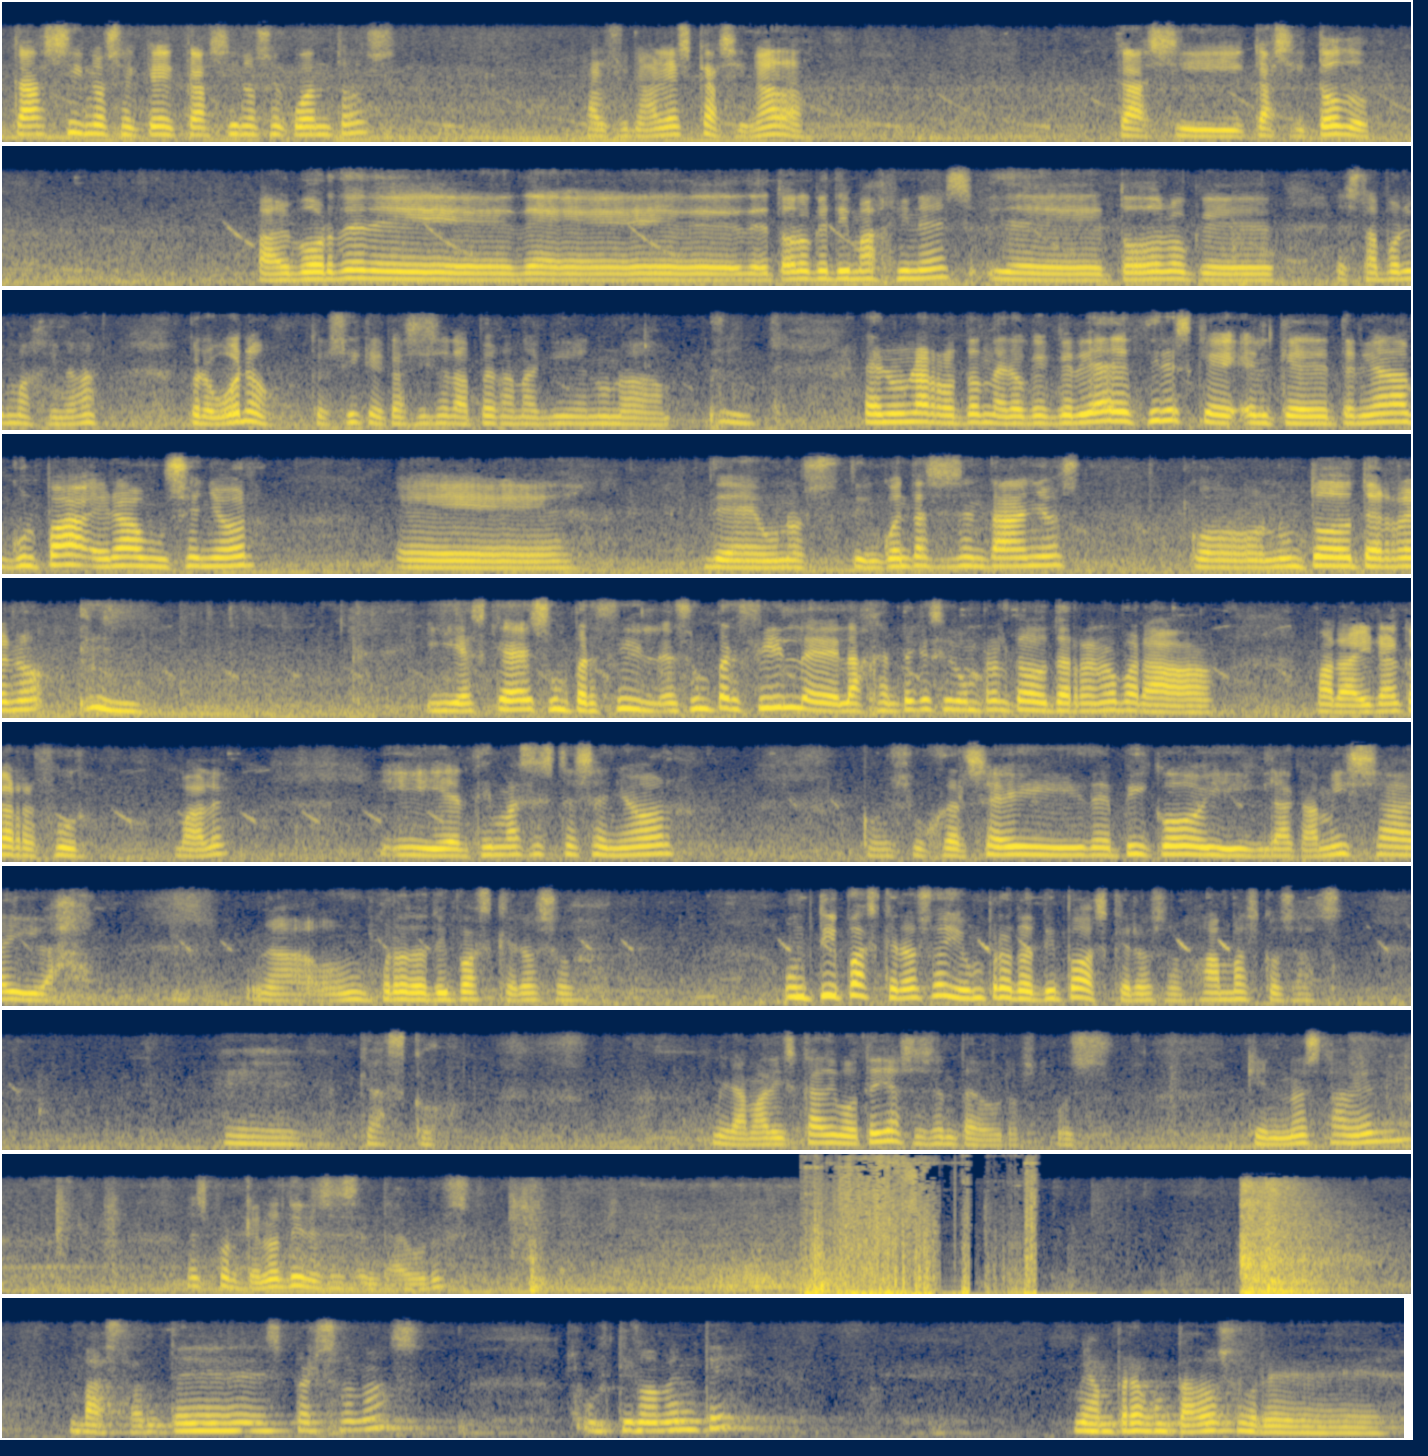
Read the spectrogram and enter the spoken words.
casi no sé qué, casi no sé cuántos, al final es casi nada. Casi, casi todo. Al borde de, de- de todo lo que te imagines y de todo lo que está por imaginar. Pero bueno, que sí, que casi se la pegan aquí en una, en una rotonda. Y lo que quería decir es que el que tenía la culpa era un señor eh, de unos 50-60 años con un todoterreno y es que es un perfil, es un perfil de la gente que se compra el todoterreno para, para ir al Carrefour, ¿vale? Y encima es este señor con su jersey de pico y la camisa y un prototipo asqueroso. Un tipo asqueroso y un prototipo asqueroso, ambas cosas. Eh, qué asco. Mira, mariscada y botella 60 euros. Pues quien no está bien es porque no tiene 60 euros. Bastantes personas últimamente me han preguntado sobre,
